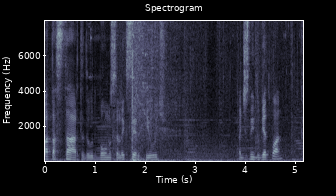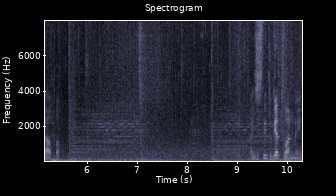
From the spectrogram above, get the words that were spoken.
What a start, dude. Bonus elixir, huge. I just need to get one. Kappa. I just need to get one, mate.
